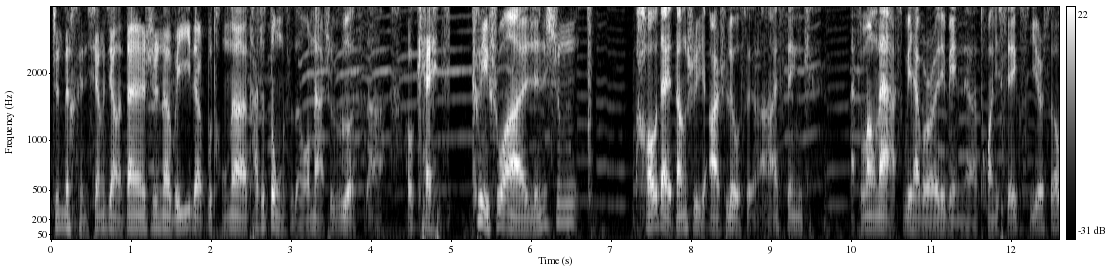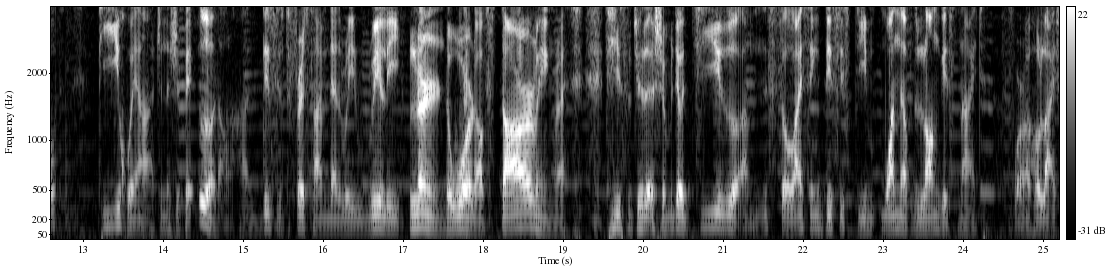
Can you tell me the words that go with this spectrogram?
真的很相像，但是呢，唯一一点不同呢，她是冻死的，我们俩是饿死的啊。OK。可以说啊，人生好歹当时也二十六岁了。I think at long last we have already been twenty six years old。第一回啊，真的是被饿到了啊。This is the first time that we really learn the word of starving, right？第一次觉得什么叫饥饿。So I think this is the one of the longest night for our whole life。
